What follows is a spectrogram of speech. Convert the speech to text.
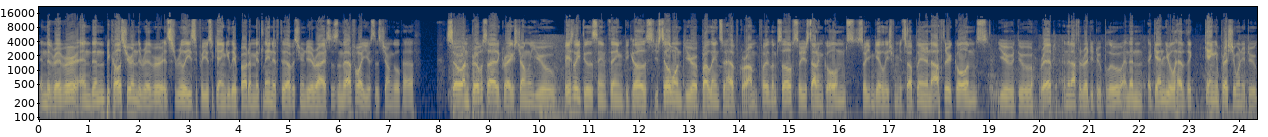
in the river. And then because you're in the river, it's really easy for you to gank either bottom mid lane if the opportunity arises. And therefore, I use this jungle path. So on purple side, Gragas jungle, you. Basically do the same thing because you still want your bot lane to have Gromp for themselves, so you start on golems, so you can get a leash from your top lane, and after golems, you do red, and then after red you do blue, and then again you'll have the ganking pressure when you do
